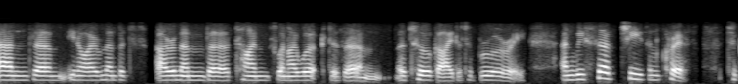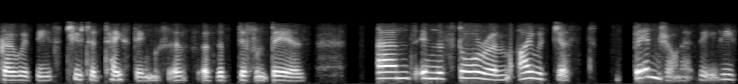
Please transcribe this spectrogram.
And um you know i remembered i remember times when i worked as um, a tour guide at a brewery and we served cheese and crisps to go with these tutored tastings of of the different beers and in the storeroom i would just binge on it the, these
